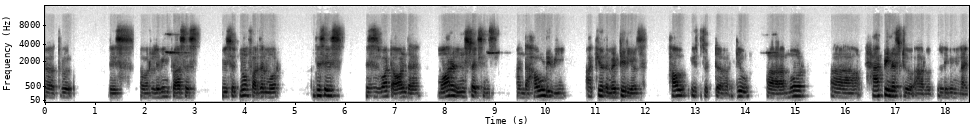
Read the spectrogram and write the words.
uh, through this our living process, we should know furthermore. This is this is what all the moral instructions and how do we acquire the materials, how it should uh, give uh, more uh, happiness to our living life.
